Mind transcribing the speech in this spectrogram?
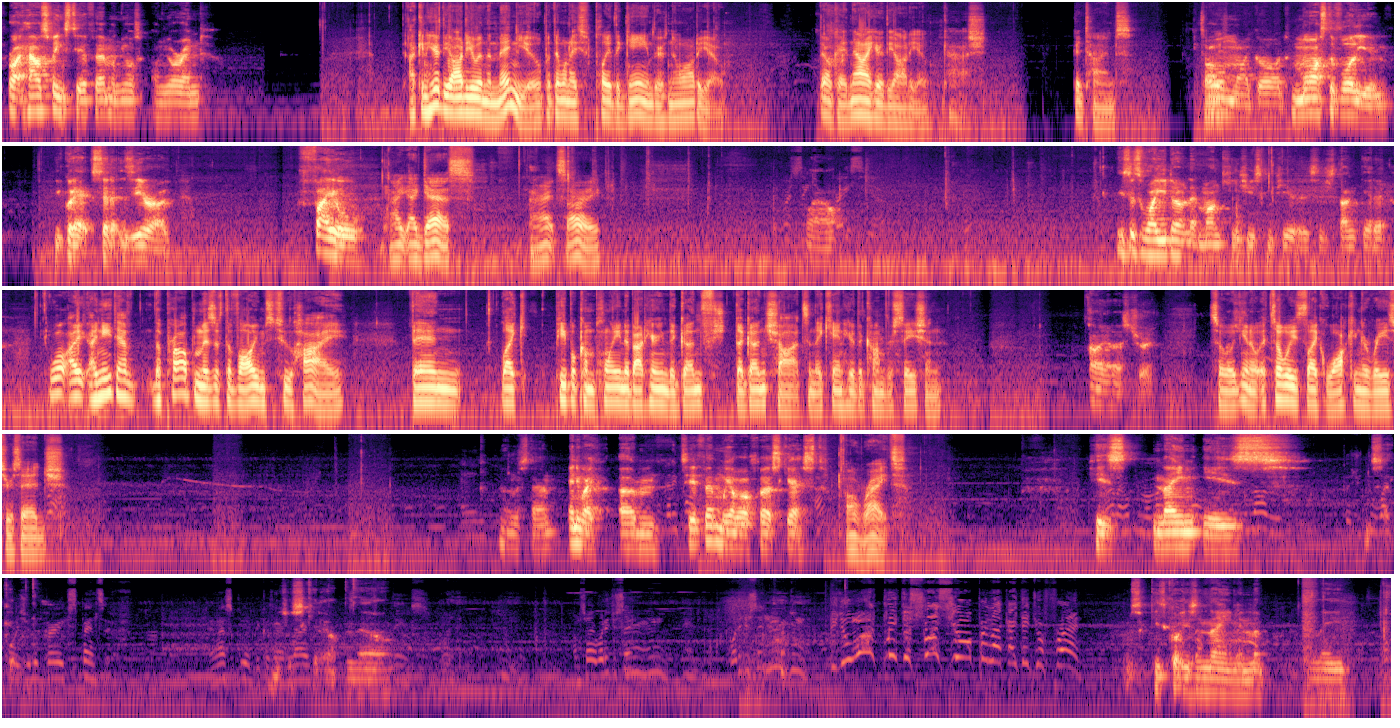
Right, how's things TFM on your on your end? I can hear the audio in the menu, but then when I play the game, there's no audio. Okay, now I hear the audio. Gosh, good times. It's Oh always, my god, master volume. You've got it set at zero. Fail. I, I guess. All right, sorry. Wow. This is why you don't let monkeys use computers. You just don't get it. Well, I, I need to have the problem is if the volume's too high, then like people complain about hearing the gun the gunshots and they can't hear the conversation. Oh yeah, that's true. So you know it's always like walking a razor's edge. I understand. Anyway, um, TFM, we have our first guest. All right. His name is. One second. Let me just get out now. I'm sorry, what did you say? What did you say? Do you want me to slice you open like I did your friend? He's got his name in the. In the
